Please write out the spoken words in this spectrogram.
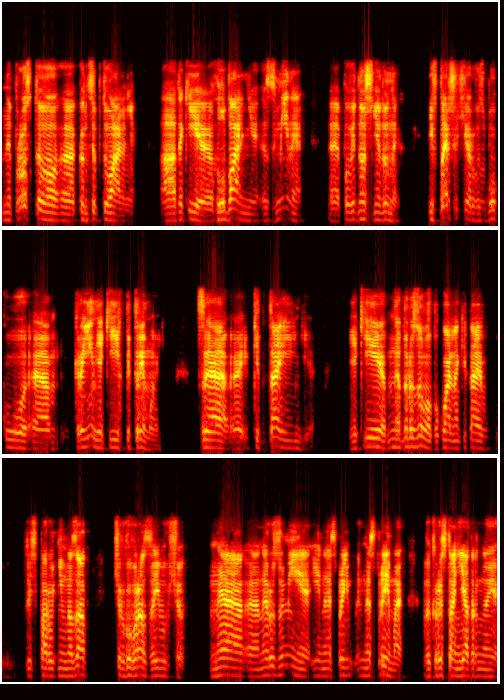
не просто концептуальні А такі глобальні зміни е, по відношенню до них, і в першу чергу з боку е, країн, які їх підтримують, це е, Китай і Індія, які неодноразово буквально Китай десь пару днів назад черговий раз заявив, що не не розуміє і не сприйме, не сприйме використання ядерної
